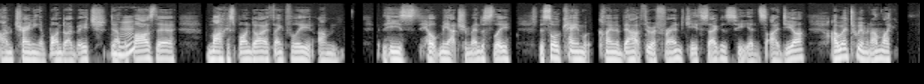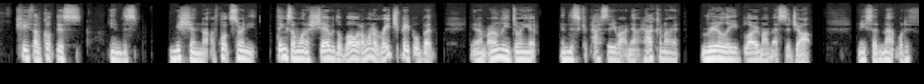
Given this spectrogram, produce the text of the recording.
I'm training at Bondi Beach down the Mhm. bars there. Marcus Bondi, thankfully, um, he's helped me out tremendously. This all came came about through a friend, Keith Saggers. He had this idea. I went to him and I'm like, Keith, I've got this in this mission. I've got so many things I want to share with the world. I want to reach people, but you know, I'm only doing it in this capacity right now. How can I really blow my message up? And he said, Matt, what if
